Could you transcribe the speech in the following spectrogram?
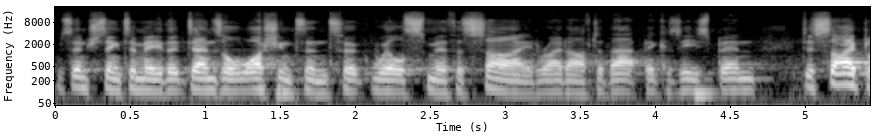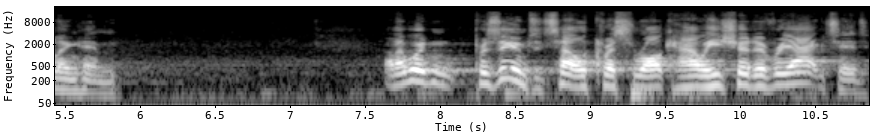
It's interesting to me that Denzel Washington took Will Smith aside right after that because he's been discipling him. And I wouldn't presume to tell Chris Rock how he should have reacted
